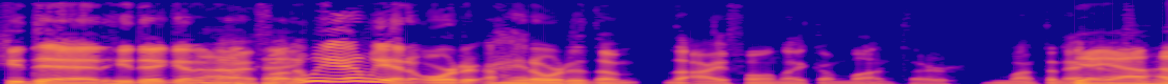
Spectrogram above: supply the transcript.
He did. He did get an okay. iPhone. And we and we had ordered. I had ordered the the iPhone like a month or month and a Yeah, half. yeah. in I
